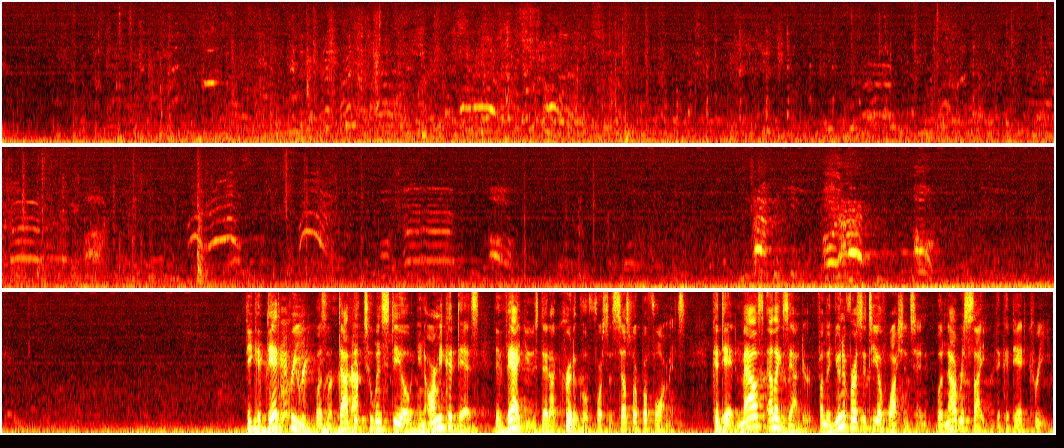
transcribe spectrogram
The Cadet Creed was adopted to instill in Army cadets the values that are critical for successful performance. Cadet Miles Alexander from the University of Washington will now recite the Cadet Creed.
